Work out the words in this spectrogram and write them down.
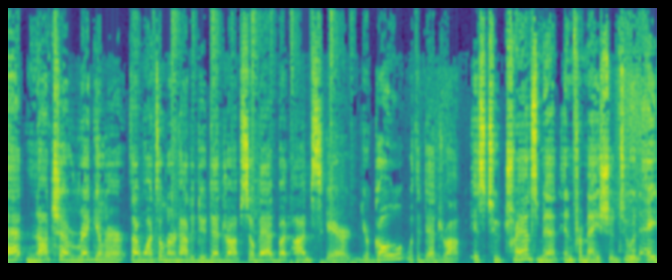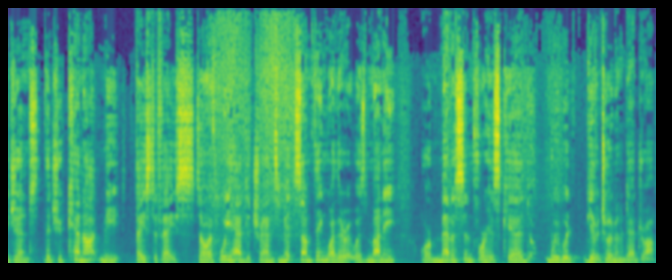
at Nacha Regular. I want to learn how to do dead drops so bad, but I'm scared. Your goal with a dead drop is to transmit information to an agent that you cannot meet face to face. So if we had to transmit something, whether it was money or medicine for his kid, we would give it to him in a dead drop.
